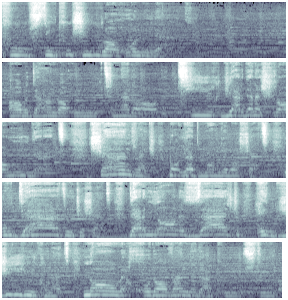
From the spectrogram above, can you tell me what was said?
پوستین پوشی او را غل می آب دهان را قوت نداد تیغ گردنش را میدرد. چند رک باید مانده باشد او درد می‌کشد. در میان زجر هجی می‌کند. نام خداوند در پوستین را.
